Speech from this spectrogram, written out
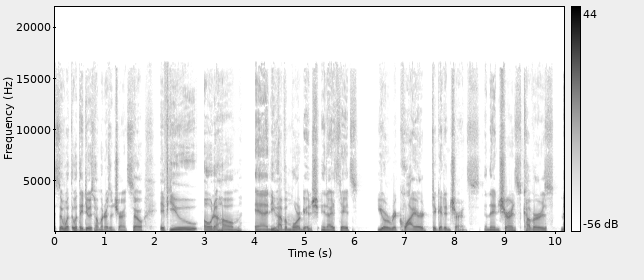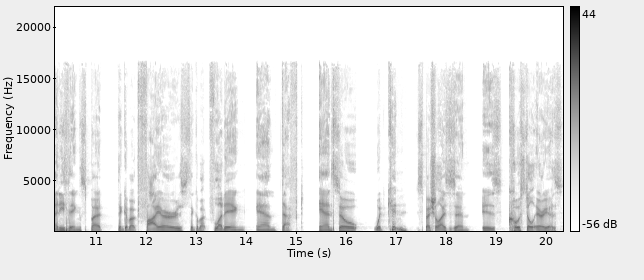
So what, what they do is homeowners insurance. So if you own a home and you have a mortgage in the United States, you're required to get insurance. And the insurance covers many things, but think about fires, think about flooding and theft. And so what Kin specializes in is coastal areas.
